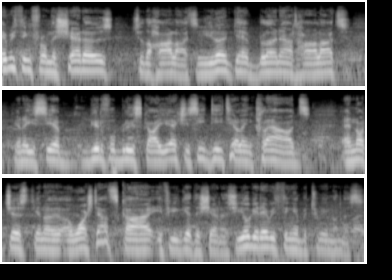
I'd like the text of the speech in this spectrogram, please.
everything from the shadows to the highlights, and you don't have blown out highlights. You know, you see a beautiful blue sky, you actually see detail in clouds, and not just you know a washed out sky if you get the shadows. So you'll get everything in between on this.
